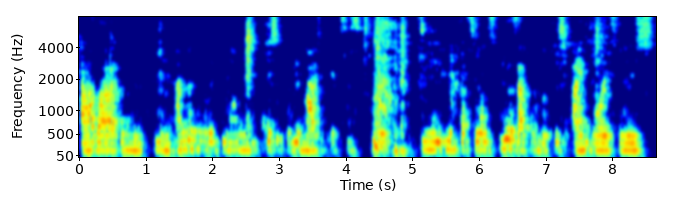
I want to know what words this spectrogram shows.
aber in vielen anderen Regionen die große Problematik existiert, die Migrationsursachen wirklich eindeutig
